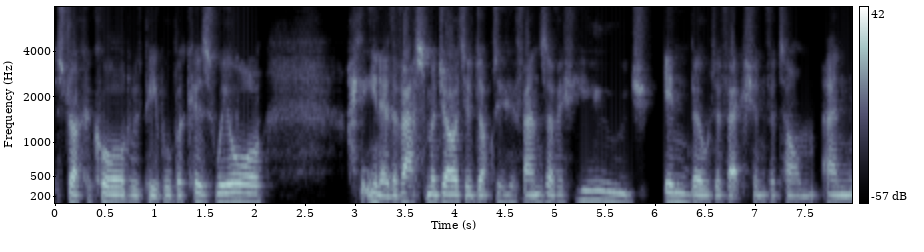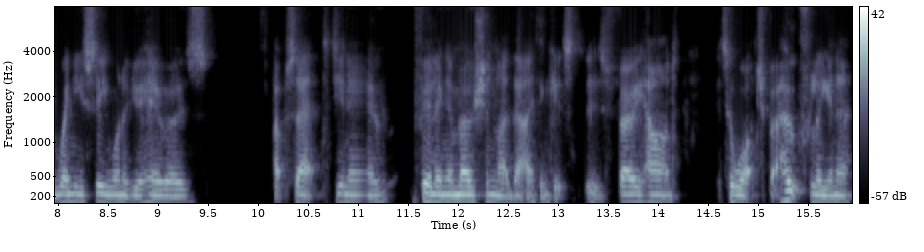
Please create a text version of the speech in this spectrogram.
struck a chord with people because we all, I think, you know, the vast majority of Doctor Who fans have a huge inbuilt affection for Tom. And when you see one of your heroes upset, you know, feeling emotion like that, I think it's it's very hard to watch. But hopefully in a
